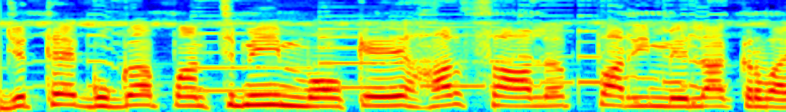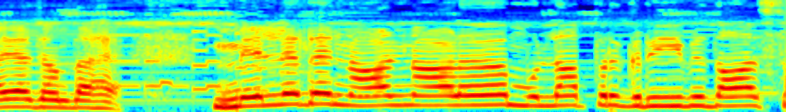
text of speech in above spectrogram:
ਜਿੱਥੇ ਗੁੱਗਾ ਪੰਚਮੀ ਮੌਕੇ ਹਰ ਸਾਲ ਭਾਰੀ ਮੇਲਾ ਕਰਵਾਇਆ ਜਾਂਦਾ ਹੈ। ਮੇਲੇ ਦੇ ਨਾਲ ਨਾਲ ਮੁੱਲਾਂਪੁਰ ਗਰੀਬਦਾਸ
